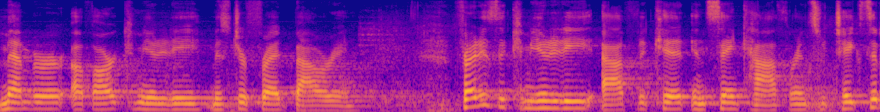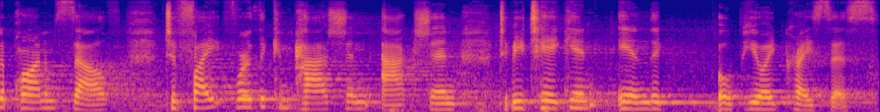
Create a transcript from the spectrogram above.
member of our community, Mr. Fred Bowering. Fred is a community advocate in St. Catharines who takes it upon himself to fight for the compassion action to be taken in the opioid crisis.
